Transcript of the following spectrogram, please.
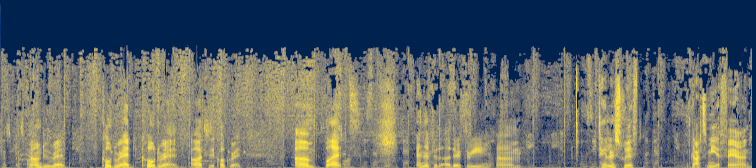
That's the best one. Mountain Dew red, Code red, Code red. Oh, that's the Coke red. Um, but and then for the other three, um, Taylor Swift got to meet a fan,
